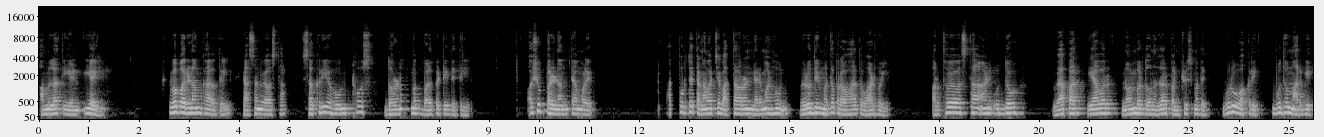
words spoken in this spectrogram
अंमलात येईल. व परिणाम काय होतील शासन व्यवस्था सक्रिय होऊन ठोस धोरणात्मक बळकटी देतील. अशुभ परिणाम त्यामुळे तात्पुरते तणावाचे वातावरण निर्माण होऊन विरोधी मतप्रवाहात वाढ होईल. अर्थव्यवस्था आणि उद्योग व्यापार यावर नोव्हेंबर दोन हजार पंचवीसमध्ये गुरुवक्री बुध मार्गी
